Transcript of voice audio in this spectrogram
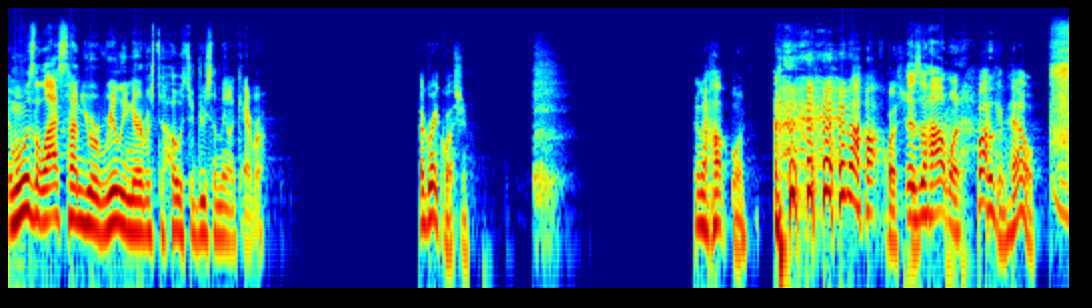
And when was the last time you were really nervous to host or do something on camera? A great question. And a hot one. and a hot question. There's a hot one. Fucking hell.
